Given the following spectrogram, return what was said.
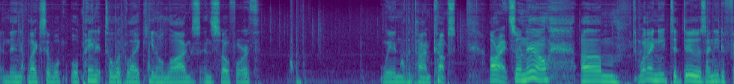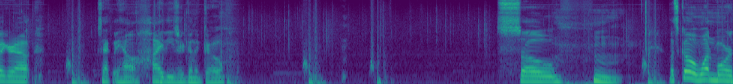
And then like I said we'll, we'll paint it to look like you know logs and so forth when the time comes. All right so now um, what I need to do is I need to figure out exactly how high these are gonna go. So hmm let's go one more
